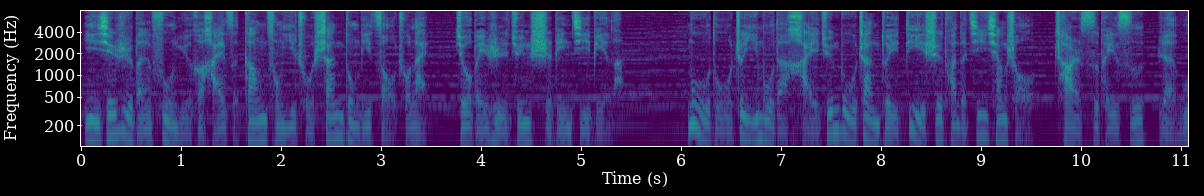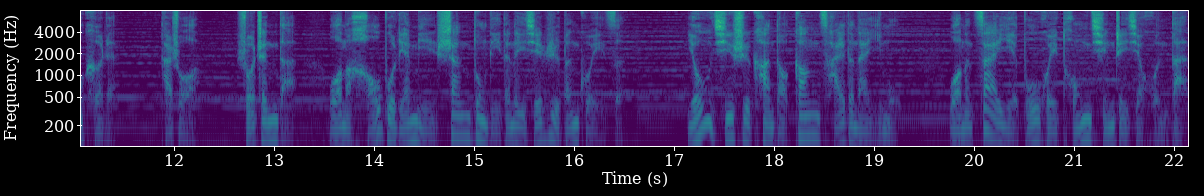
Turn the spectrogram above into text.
一些日本妇女和孩子刚从一处山洞里走出来，就被日军士兵击毙了。目睹这一幕的海军陆战队第十团的机枪手查尔斯·佩斯忍无可忍，他说：“说真的，我们毫不怜悯山洞里的那些日本鬼子，尤其是看到刚才的那一幕，我们再也不会同情这些混蛋。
